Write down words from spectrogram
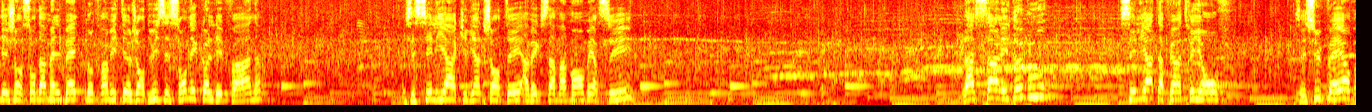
des chansons d'Amel Bent, notre invité aujourd'hui, c'est son école des fans. Et c'est Célia qui vient de chanter avec sa maman, merci. La salle est debout. Célia, t'as fait un triomphe. C'est superbe.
